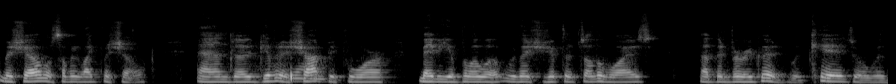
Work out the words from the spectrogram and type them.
Michelle or somebody like Michelle, and uh, give it a yeah. shot before maybe you blow a relationship that's otherwise uh, been very good with kids or with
